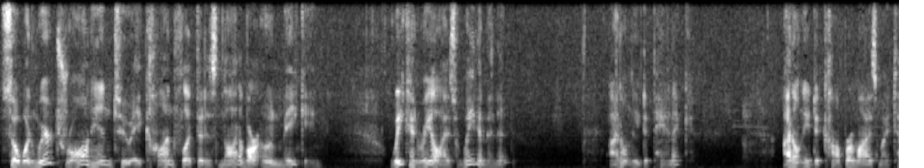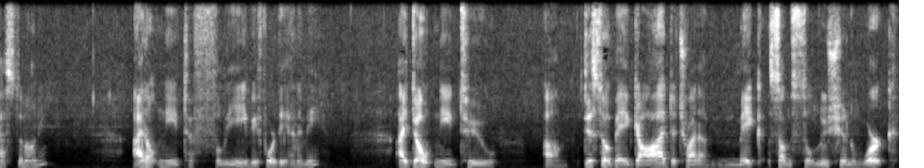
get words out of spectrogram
So when we're drawn into a conflict that is not of our own making, we can realize wait a minute, I don't need to panic. I don't need to compromise my testimony. I don't need to flee before the enemy. I don't need to um, disobey God to try to make some solution work.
